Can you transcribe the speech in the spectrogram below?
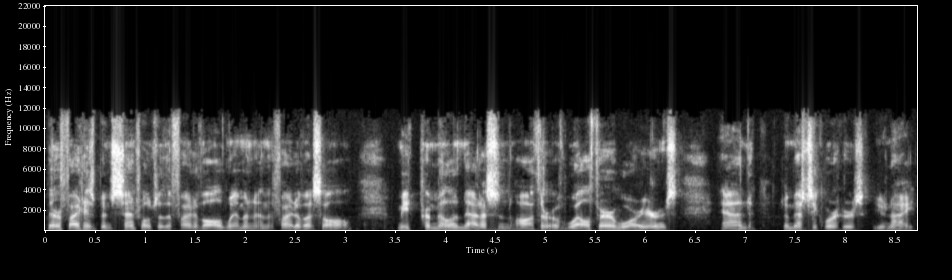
Their fight has been central to the fight of all women and the fight of us all. Meet Premilla Nadasen, author of Welfare Warriors and Domestic Workers Unite.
